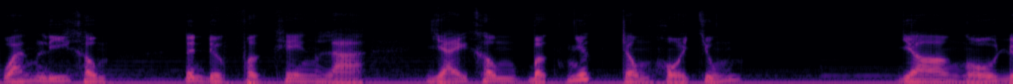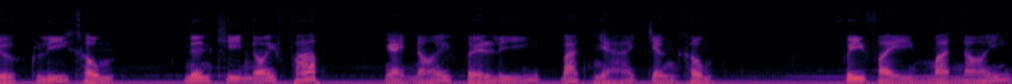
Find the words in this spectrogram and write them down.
quán lý không – nên được Phật khen là giải không bậc nhất trong hội chúng. Do ngộ được lý không, nên khi nói Pháp, Ngài nói về lý bát nhã chân không. Vì vậy mà nói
